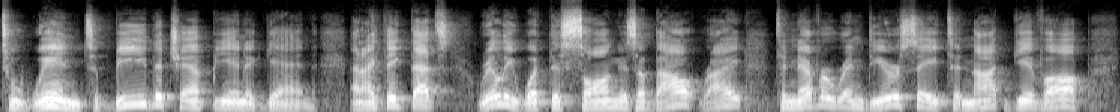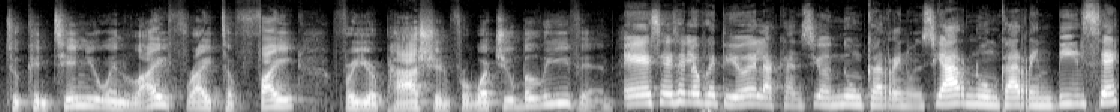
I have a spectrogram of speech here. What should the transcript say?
to win, to be the champion again. And I think that's really what this song is about, right? To never rendirse, to not give up, to continue in life, right? To fight for your passion, for what you believe in. Ese es el objetivo de la canción, nunca renunciar, nunca rendirse.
